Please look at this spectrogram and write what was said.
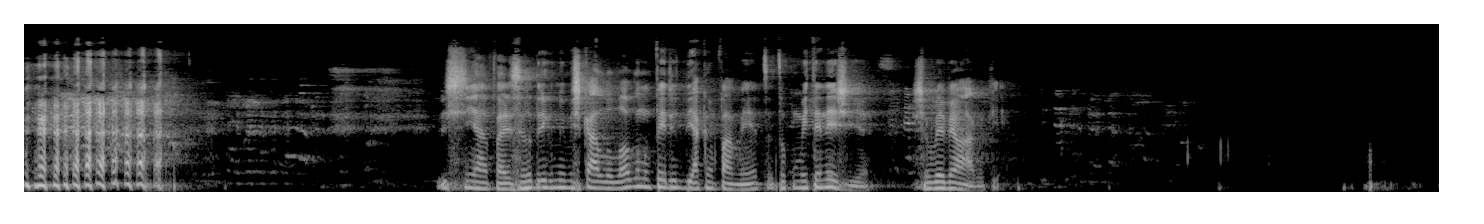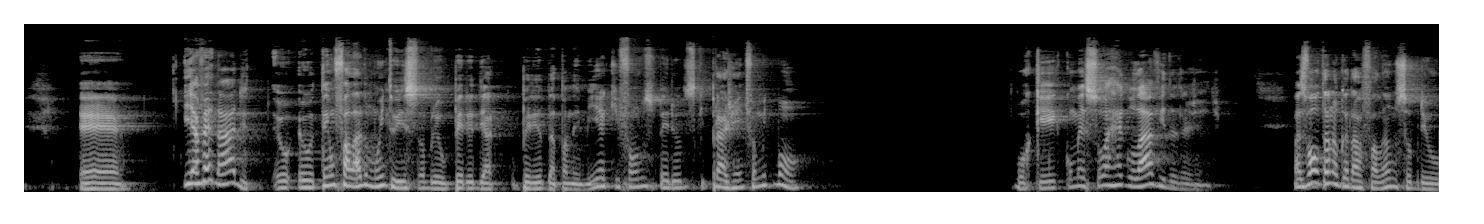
Bichinho, rapaz, o Rodrigo me escalou logo no período de acampamento. Estou com muita energia. Deixa eu beber uma água aqui. É, e é verdade, eu, eu, tenho falado muito isso sobre o período, de, o período da pandemia, que foi um dos períodos que para a gente foi muito bom. Porque começou a regular a vida da gente. Mas voltando ao que eu estava falando sobre o,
